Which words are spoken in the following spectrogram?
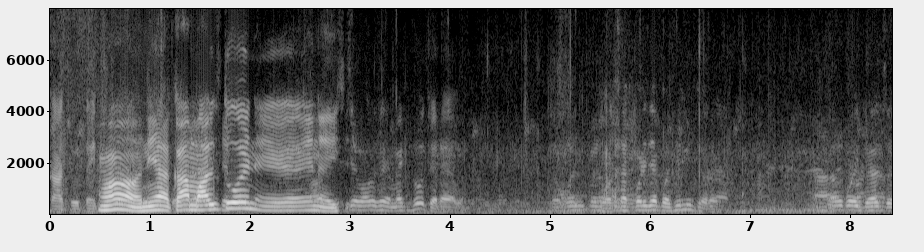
કાચો ત્યાં હા ત્યાં કામ હાલતું હોય ને એને નીચે વાળું છે એમાં શું ચરાય વરસાદ પડી જાય પછી નહીં ચરાય કોઈ ઘર છે.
